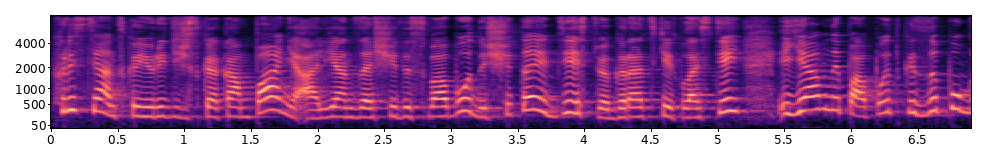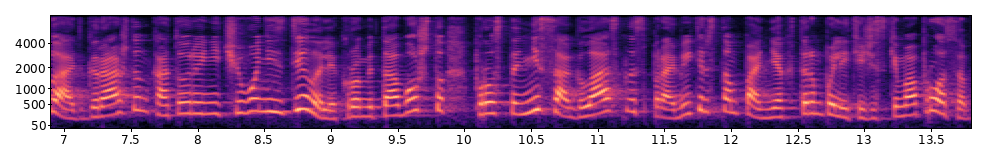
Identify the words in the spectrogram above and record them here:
Христианская юридическая компания «Альянс защиты свободы» считает действия городских властей явной попыткой запугать граждан, которые ничего не сделали, кроме того, что просто не согласны с правительством по некоторым политическим вопросам.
